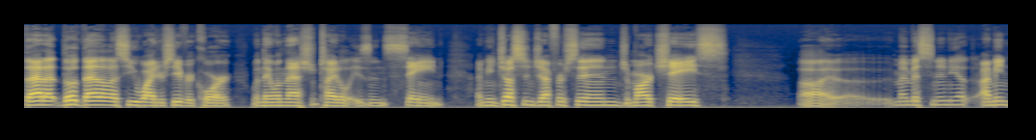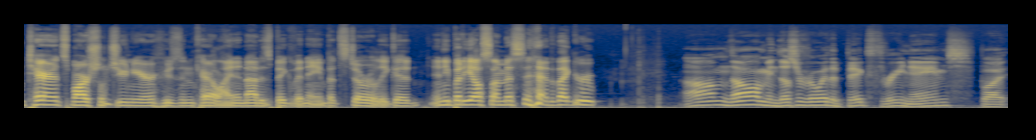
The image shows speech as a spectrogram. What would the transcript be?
that that LSU wide receiver core when they won the national title is insane. I mean, Justin Jefferson, Ja'Marr Chase. Uh, am I missing any other? I mean, Terrace Marshall Jr., who's in Carolina, not as big of a name, but still really good. Anybody else I'm missing out of that group? Um, no. I mean, those are really the big three names. But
